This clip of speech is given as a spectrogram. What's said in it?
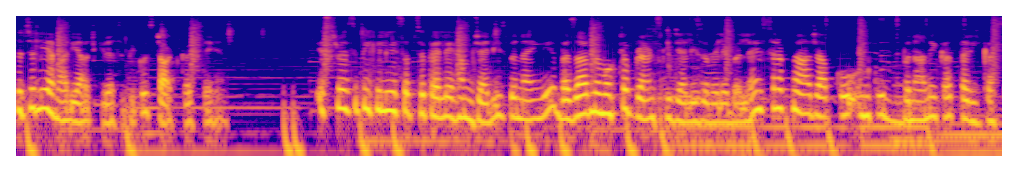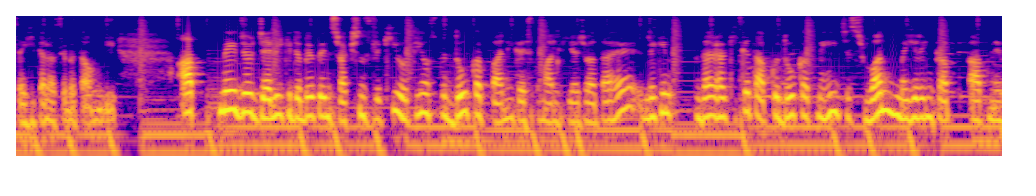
तो चलिए हमारी आज की रेसिपी को स्टार्ट करते हैं। इस रेसिपी के लिए सबसे पहले हम जेलीज़ बनाएँगे। बाज़ार में मुख्तु ब्रांड्स की जेलीज़ अवेलेबल हैं। सिर्फ़ मैं आज आपको उनको बनाने का तरीका सही तरह से बताऊँगी। आपने जो जेली के डब्बे पे इंस्ट्रक्शंस लिखी होती हैं, उसमें दो कप पानी का इस्तेमाल किया जाता है, लेकिन दर हकीकत आपको दो कप नहीं जस्ट वन मेजरिंग कप आपने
